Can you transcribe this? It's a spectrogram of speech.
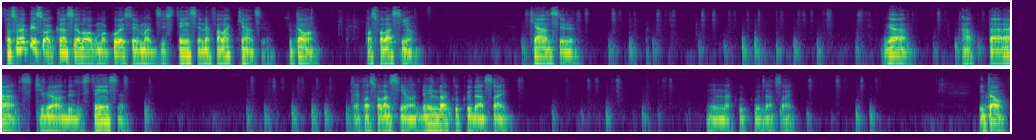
Então, se uma pessoa cancelou alguma coisa, teve uma desistência, né? Falar câncer. Então, ó, posso falar assim, ó. Câncer. Ga atará, se tiver uma desistência, eu posso falar assim, ó. Rendaku kudasai. Rendaku kudasai. Então,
